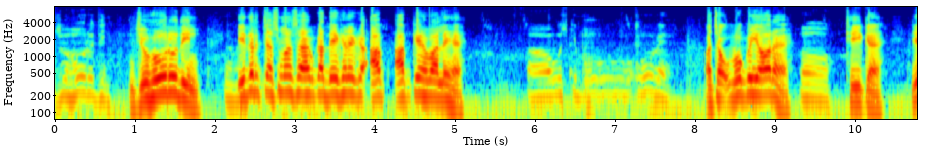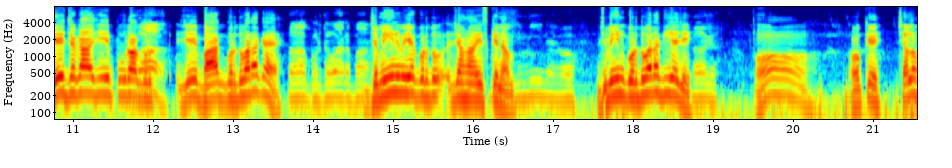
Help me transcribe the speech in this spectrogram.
ਜ਼ਹੂਰੁਦੀਨ जहूरुद्दीन इधर चश्मा साहब का देख रेख आप आपके हवाले है उसकी वो- और है अच्छा वो कोई और है ओ, ठीक है ये जगह ये पूरा गुर, बाग। ये बाग गुरुद्वारा का है हाँ, गुरुद्वारा बाग जमीन भी है गुरुद्व जहाँ इसके नाम जमीन है ओ, जमीन गुरुद्वारा की है जी आ गया। ਓ ਓਕੇ ਚਲੋ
